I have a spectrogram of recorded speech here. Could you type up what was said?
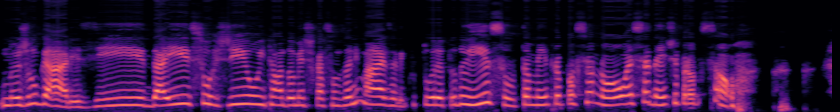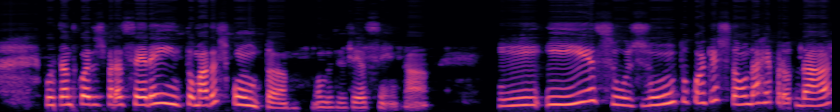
Nos lugares. E daí surgiu então a domesticação dos animais, a agricultura, tudo isso também proporcionou um excedente de produção. Portanto, coisas para serem tomadas conta, vamos dizer assim, tá? E, e isso junto com a questão da, da,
